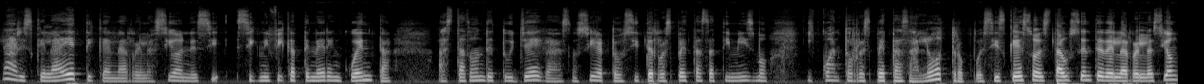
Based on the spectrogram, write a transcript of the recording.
Claro, es que la ética en las relaciones significa tener en cuenta hasta dónde tú llegas, ¿no es cierto? Si te respetas a ti mismo y cuánto respetas al otro, pues si es que eso está ausente de la relación,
